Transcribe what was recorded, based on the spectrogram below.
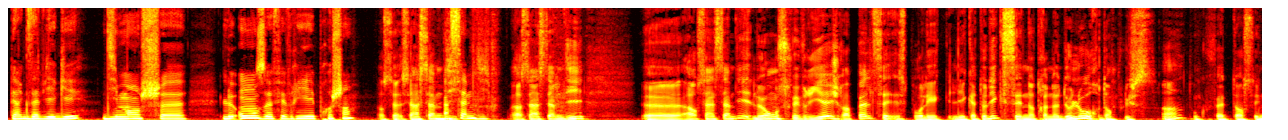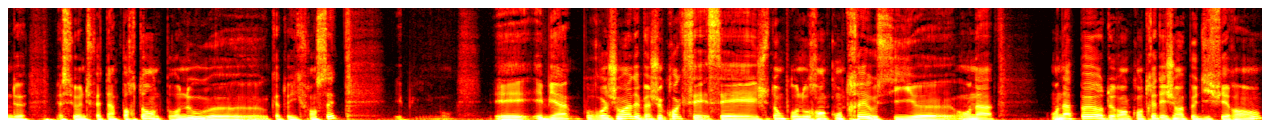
Père Xavier Gay, dimanche euh, le 11 février prochain? C'est un samedi. Un samedi. C'est un samedi. Euh, alors c'est un samedi. Le 11 février, je rappelle, c'est pour les, catholiques, c'est notre année de Lourdes en plus. Hein. Donc en fait, c'est bien sûr une fête importante pour nous, euh, catholiques français. Et, eh bien, pour rejoindre, eh bien, je crois que c'est justement pour nous rencontrer aussi. Euh, on, a, on a peur de rencontrer des gens un peu différents.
